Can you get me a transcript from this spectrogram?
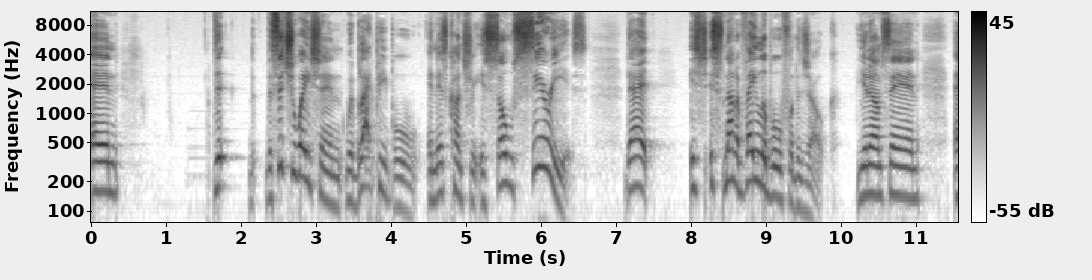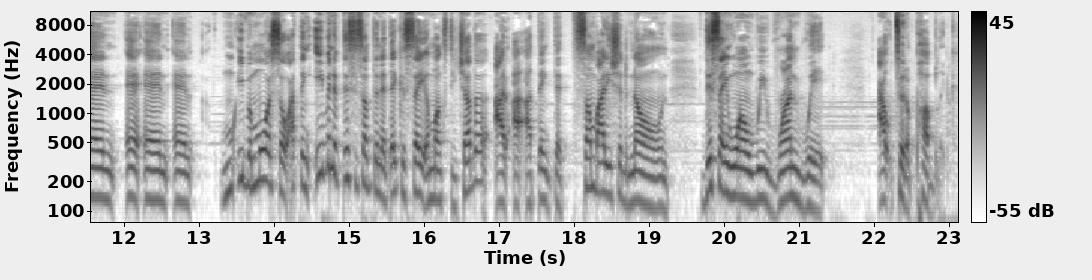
and the the situation with black people in this country is so serious that it's it's not available for the joke. You know what I'm saying? And and and and even more so, I think even if this is something that they could say amongst each other, I I, I think that somebody should have known this ain't one we run with out to the public.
